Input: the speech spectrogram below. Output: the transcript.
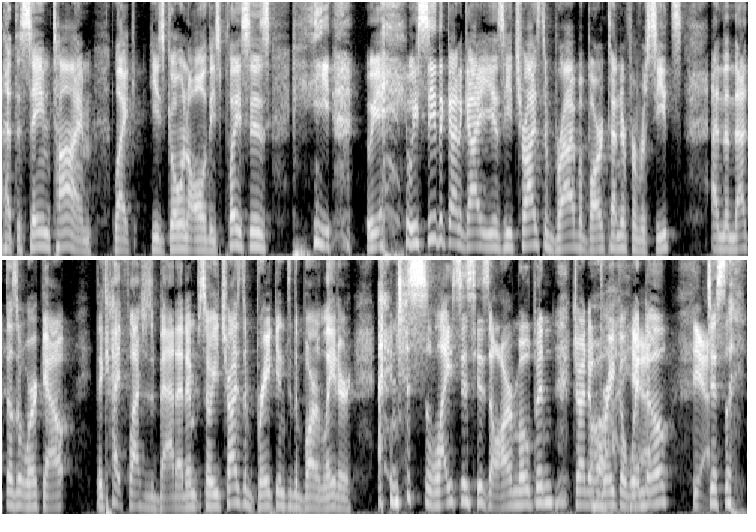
At the same time, like he's going to all these places. He we we see the kind of guy he is. He tries to bribe a bartender for receipts, and then that doesn't work out. The guy flashes a bat at him, so he tries to break into the bar later and just slices his arm open trying to oh, break a Oh, yeah. window. Yeah. Just like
